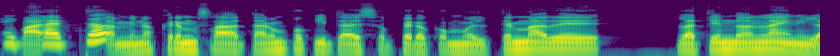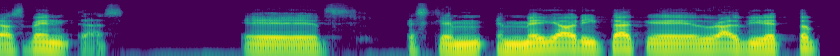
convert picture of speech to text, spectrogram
Vale, Exacto. también nos queremos adaptar un poquito a eso, pero como el tema de la tienda online y las ventas, eh, es que en, en media horita que dura el directo,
